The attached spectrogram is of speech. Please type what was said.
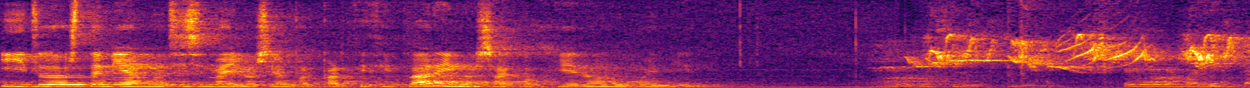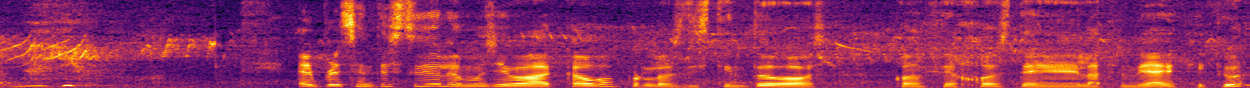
y todos tenían muchísima ilusión por participar y nos acogieron muy bien. El presente estudio lo hemos llevado a cabo por los distintos consejos de la Ascendencia de Citur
